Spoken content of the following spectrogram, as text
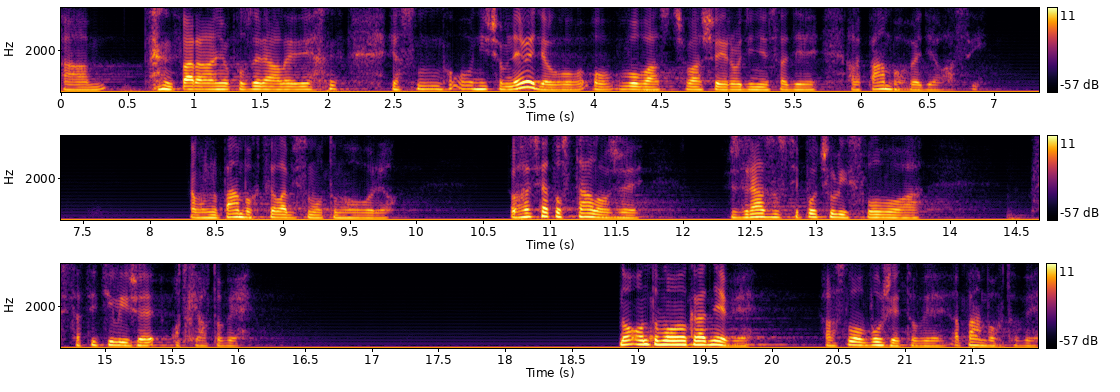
A ten fará na ňo pozerá, ale ja, ja som o ničom nevedel vo, vo vás, čo vašej rodine sa deje, ale pán Boh vedel asi. A možno pán Boh chcel, aby som o tom hovoril. Lebo sa to stalo, že, že zrazu ste počuli slovo a ste sa cítili, že odkiaľ to vie. No on to mnohokrát nevie, ale slovo Božie to vie a pán Boh to vie.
